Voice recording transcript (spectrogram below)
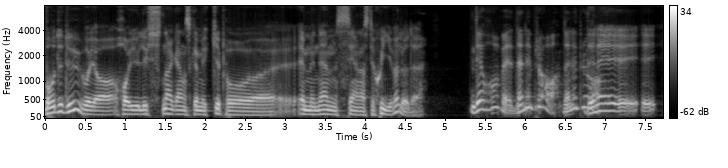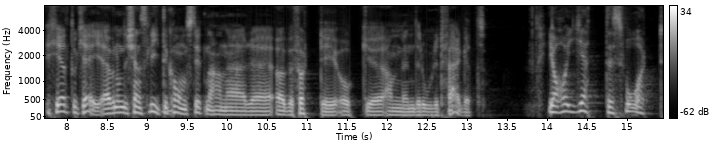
Både du och jag har ju lyssnat ganska mycket på eh, Eminems senaste skiva Ludde. Det har vi. Den är bra. Den är bra. Den är eh, helt okej, även om det känns lite konstigt när han är eh, över 40 och eh, använder ordet faggot. Jag har jättesvårt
